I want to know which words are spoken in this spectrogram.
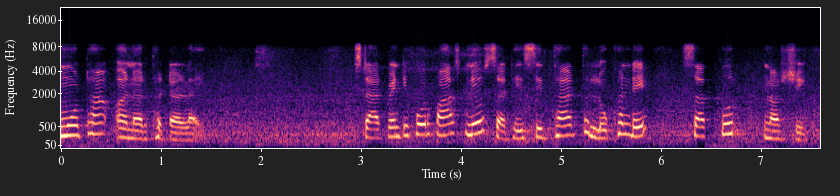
मोठा अनर्थ टळलाय. स्टार ट्वेंटी फोर फास्ट न्यूजसाठी सिद्धार्थ लोखंडे सातपूर नाशिक.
